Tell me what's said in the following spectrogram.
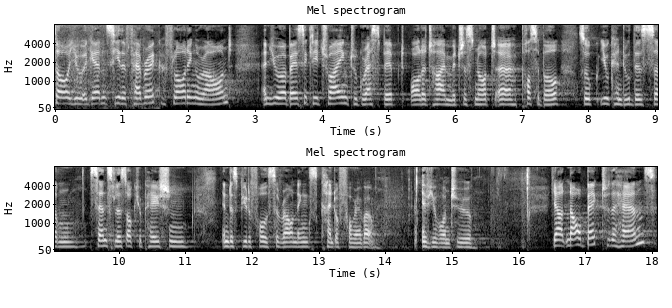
So you again see the fabric floating around, and you are basically trying to grasp it all the time, which is not uh, possible. So you can do this um, senseless occupation in this beautiful surroundings kind of forever, if you want to. Yeah, now back to the hands.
